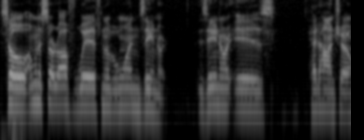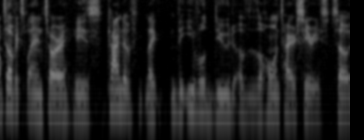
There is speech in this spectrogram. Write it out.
So I'm gonna start off with number one, Xehanort. Xehanort is head honcho, self-explanatory. He's kind of like the evil dude of the whole entire series, so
